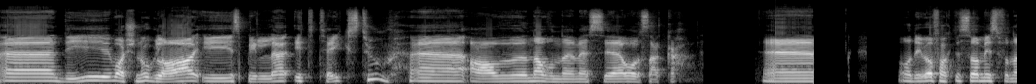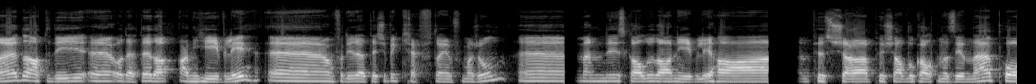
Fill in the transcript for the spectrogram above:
eh, de var ikke noe glad i spillet It Takes Two eh, av navnemessige årsaker. Eh, og de var faktisk så misfornøyde at de eh, Og dette er da angivelig, eh, fordi dette er ikke bekrefta informasjon, eh, men de skal jo da angivelig ha pusha, pusha advokatene sine på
